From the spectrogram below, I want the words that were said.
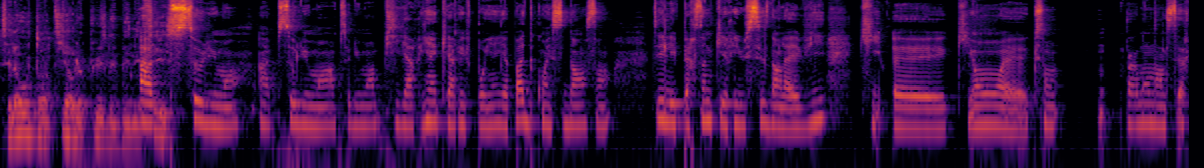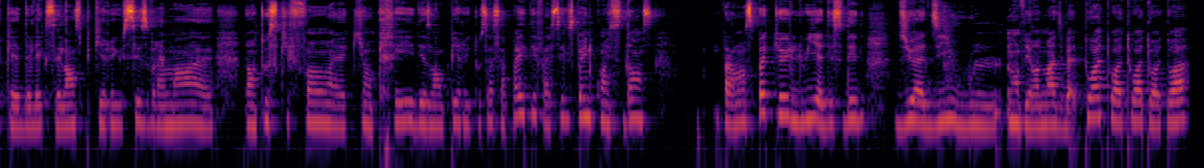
c'est là où tu en tires le plus de bénéfices. Absolument, absolument, absolument. Puis il n'y a rien qui arrive pour rien, il n'y a pas de coïncidence. Hein. Tu sais, les personnes qui réussissent dans la vie, qui, euh, qui, ont, euh, qui sont pardon, dans le cercle de l'excellence, puis qui réussissent vraiment euh, dans tout ce qu'ils font, qui ont créé des empires et tout ça, ça n'a pas été facile, c'est pas une coïncidence. Pardon, c'est pas que lui a décidé, Dieu a dit, ou l'environnement a dit, ben, toi, toi, toi, toi, toi,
